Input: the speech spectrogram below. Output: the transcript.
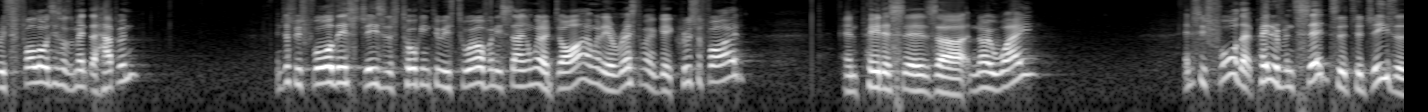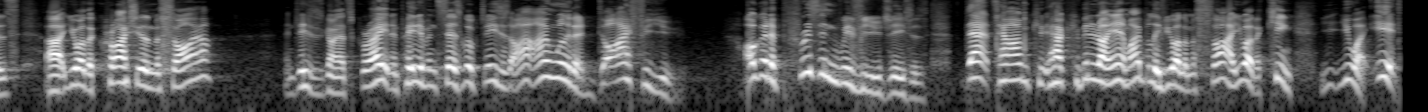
For his followers, this was meant to happen. And just before this, Jesus is talking to his 12 and he's saying, I'm going to die, I'm going to be arrested, I'm going to get crucified. And Peter says, uh, No way. And just before that, Peter even said to, to Jesus, uh, You are the Christ, you're the Messiah. And Jesus is going, That's great. And Peter even says, Look, Jesus, I, I'm willing to die for you. I'll go to prison with you, Jesus. That's how, I'm, how committed I am. I believe you are the Messiah. You are the King. You, are it.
